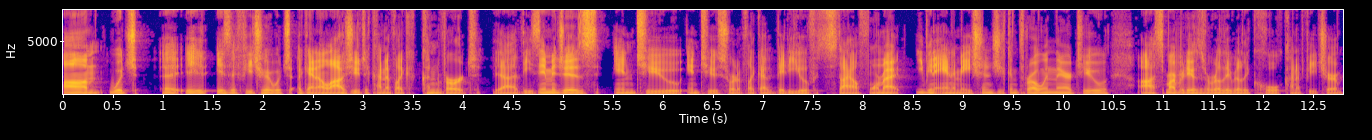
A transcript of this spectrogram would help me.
um, which uh, is a feature which again allows you to kind of like convert uh, these images into into sort of like a video style format. Even animations you can throw in there too. Uh, smart videos is a really really cool kind of feature.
